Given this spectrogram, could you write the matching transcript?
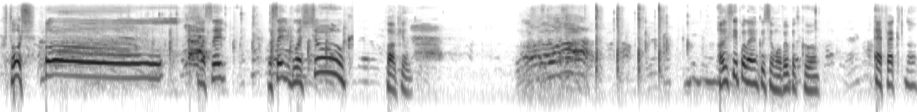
Хто ж? О! Василь. Василь Блащук. Факел. Олексій Поленко в цьому випадку ефектно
